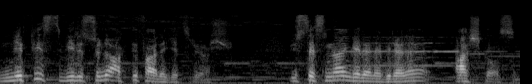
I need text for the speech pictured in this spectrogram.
nefis virüsünü aktif hale getiriyor. Üstesinden gelene bilene aşk olsun.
